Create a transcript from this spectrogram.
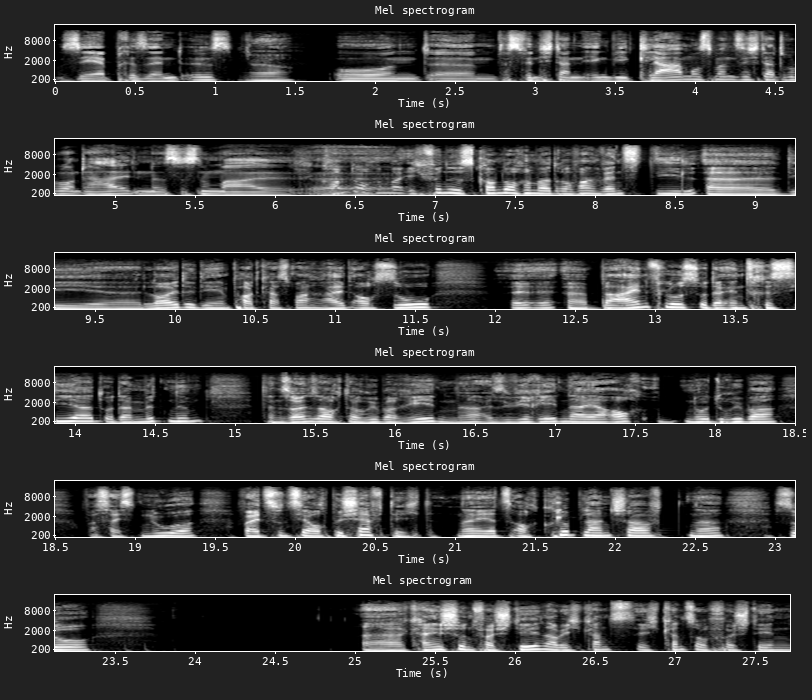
sehr präsent ist. Ja. Und ähm, das finde ich dann irgendwie klar, muss man sich darüber unterhalten. Das ist nun mal. Äh, Kommt auch immer, ich finde, es kommt auch immer drauf an, wenn es die, äh, die äh, Leute, die den Podcast machen, halt auch so äh, äh, beeinflusst oder interessiert oder mitnimmt, dann sollen sie auch darüber reden. Ne? Also wir reden da ja auch nur drüber, was heißt nur, weil es uns ja auch beschäftigt. Ne? Jetzt auch Clublandschaft, ne? so äh, kann ich schon verstehen, aber ich kann es ich kann's auch verstehen.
